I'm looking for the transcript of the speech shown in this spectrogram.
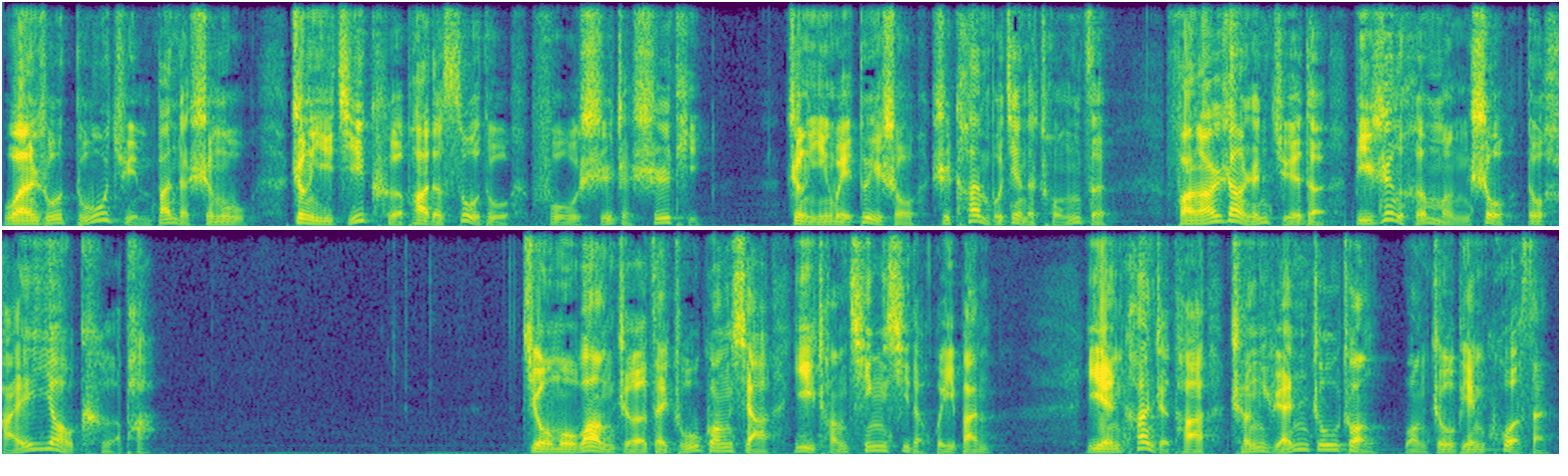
宛如毒菌般的生物，正以极可怕的速度腐蚀着尸体。正因为对手是看不见的虫子，反而让人觉得比任何猛兽都还要可怕。旧木望着在烛光下异常清晰的灰斑，眼看着它呈圆周状往周边扩散，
